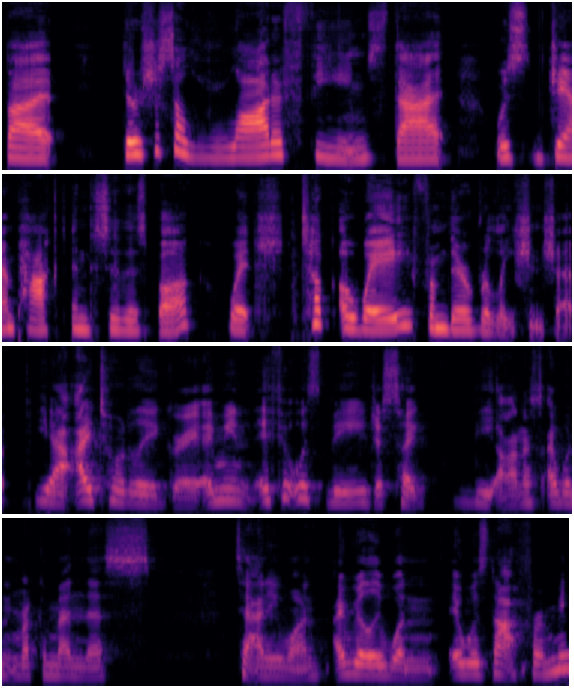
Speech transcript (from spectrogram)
but there's just a lot of themes that was jam packed into this book which took away from their relationship. Yeah, I totally agree. I mean, if it was me, just like be honest, I wouldn't recommend this to anyone. I really wouldn't. It was not for me.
